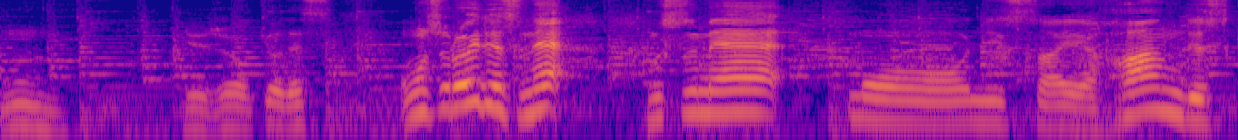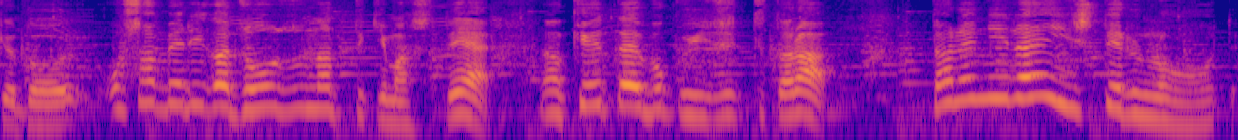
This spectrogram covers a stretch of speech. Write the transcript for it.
うん、いう状況です。面白いですね。娘もう2歳半ですけどおしゃべりが上手になってきまして携帯僕いじってたら「誰に LINE してるの?」って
